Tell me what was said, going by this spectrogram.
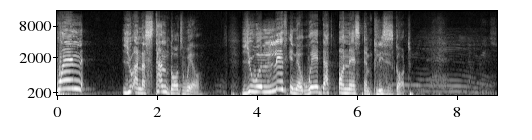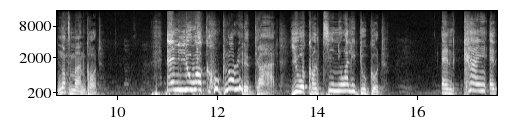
when you understand God's will you will live in a way that honors and pleases God. Not man, God. And you will, oh, glory to God, you will continually do good and kind and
